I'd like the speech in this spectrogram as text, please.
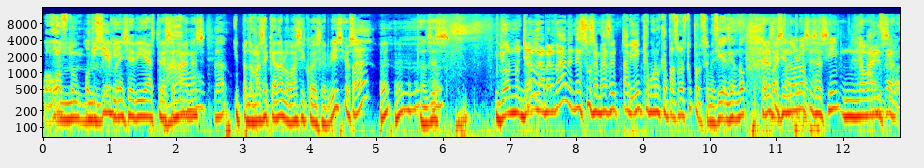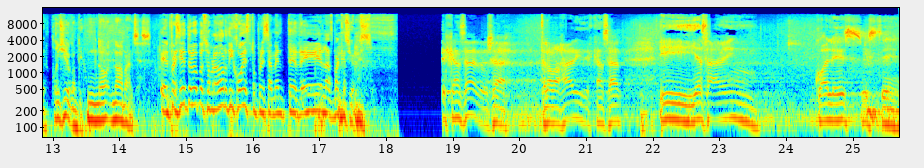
o agosto, mm, o diciembre. 15 días, 3 Claro, semanas. claro. Y pues nomás se queda lo básico de servicios. ¿Eh? ¿Eh? Entonces, Yo no, ya la verdad, en eso se me hace, está bien, qué bueno que pasó esto, pero se me sigue haciendo. pero es que si no lo haces así, no Ah, avanzas. gradual, coincido contigo. No, no avanzas. El presidente López Obrador dijo esto precisamente de las vacaciones. Descansar, o sea, trabajar y descansar. Y ya saben cuál es este,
